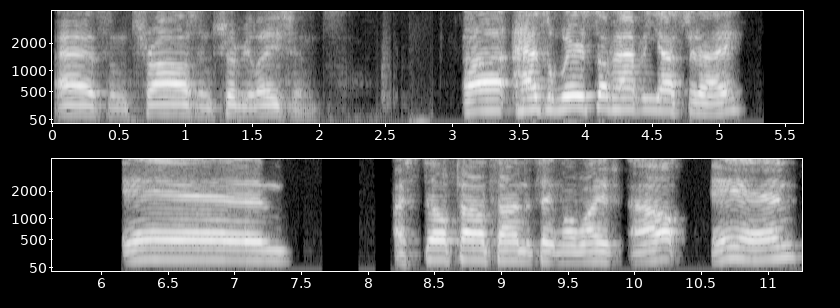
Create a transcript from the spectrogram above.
I had some trials and tribulations. Uh, had some weird stuff happen yesterday, and I still found time to take my wife out, and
